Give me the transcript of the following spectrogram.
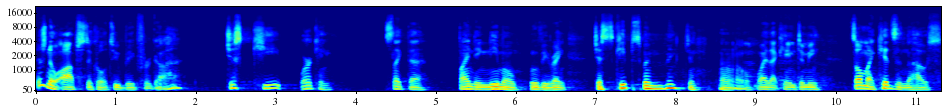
There's no obstacle too big for God. Just keep working. It's like the Finding Nemo movie, right? Just keep swimming. I don't know why that came to me. It's all my kids in the house.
